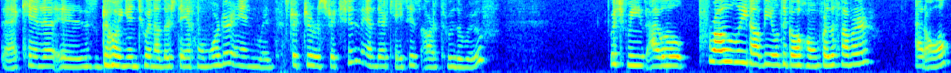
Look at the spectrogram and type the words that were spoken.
that Canada is going into another stay at home order and with stricter restrictions, and their cases are through the roof. Which means I will probably not be able to go home for the summer at all.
